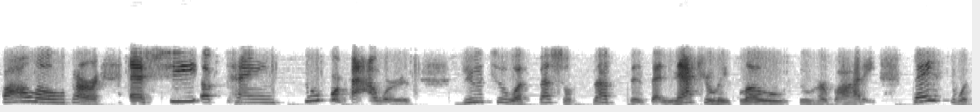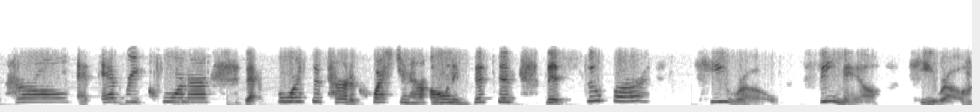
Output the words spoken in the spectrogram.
follows her as she obtains superpowers due to a special substance that naturally flows through her body. Faced with pearls at every corner that forces her to question her own existence, this super hero, female hero,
